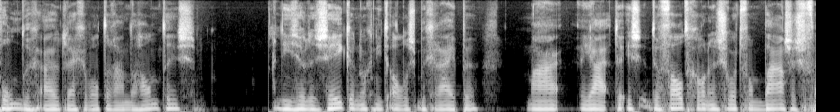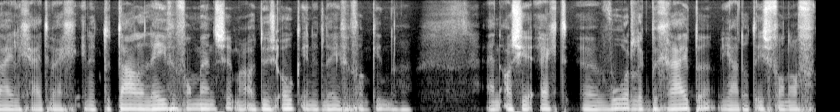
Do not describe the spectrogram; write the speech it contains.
bondig uitleggen wat er aan de hand is. Die zullen zeker nog niet alles begrijpen. Maar ja, er, is, er valt gewoon een soort van basisveiligheid weg in het totale leven van mensen, maar dus ook in het leven van kinderen. En als je echt uh, woordelijk begrijpen, ja, dat is vanaf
